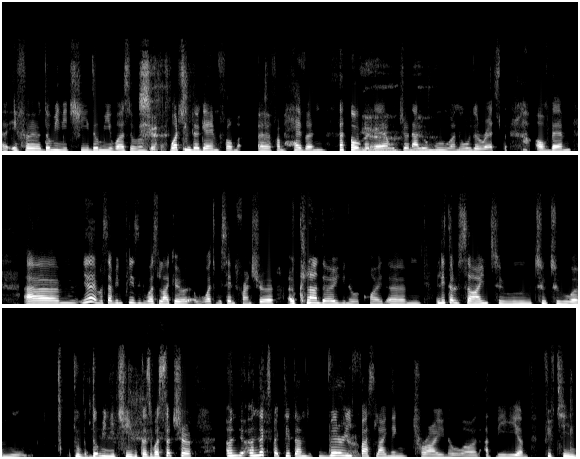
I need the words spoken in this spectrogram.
uh, if uh, Dominici Domi was uh, Yeah. watching the game from uh, from heaven over Yeah, there with John yeah. And all the rest of them. Um, yeah, I must have been pleased. It was like a what we say in French, a, a clin d'œil, you know, quite um, a little sign to to to um, to Dominici because it was such a un- unexpected and very Yeah. fast lightning try, you know, uh, at the um, 15,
